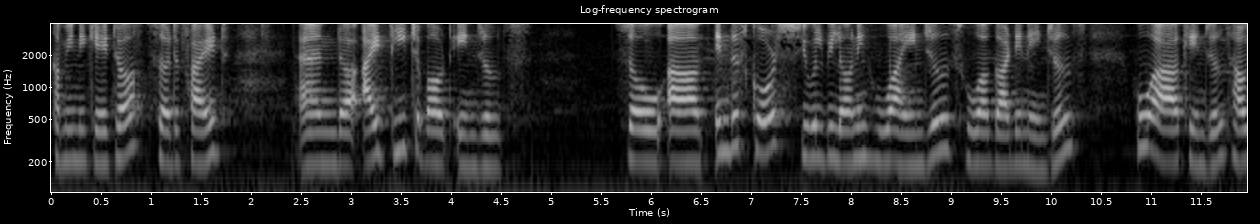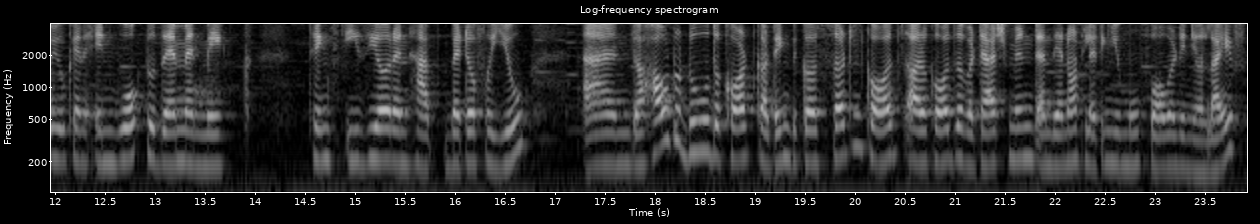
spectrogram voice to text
communicator certified and uh, I teach about angels. So, uh, in this course, you will be learning who are angels, who are guardian angels, who are archangels, how you can invoke to them and make things easier and have better for you, and uh, how to do the cord cutting because certain cords are cords of attachment and they're not letting you move forward in your life.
